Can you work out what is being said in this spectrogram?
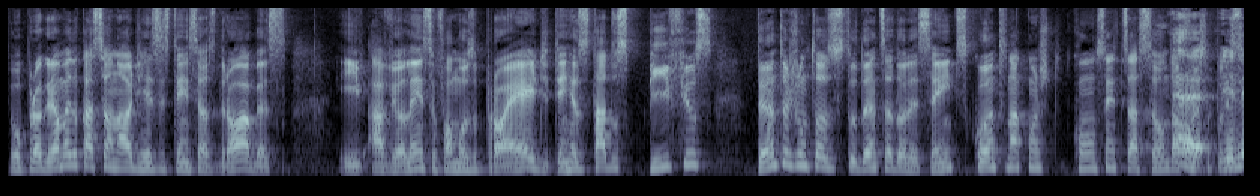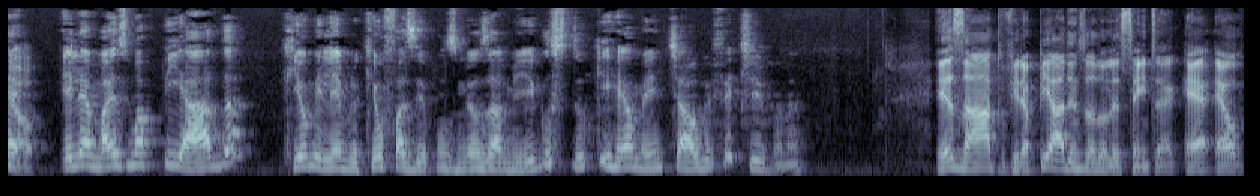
O Programa Educacional de Resistência às Drogas e à Violência, o famoso PROERD, tem resultados pífios tanto junto aos estudantes adolescentes quanto na conscientização da é, força policial. Ele é, ele é mais uma piada que eu me lembro que eu fazia com os meus amigos do que realmente algo efetivo, né? Exato, vira piada entre os adolescentes. É, é, é,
